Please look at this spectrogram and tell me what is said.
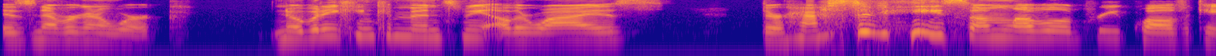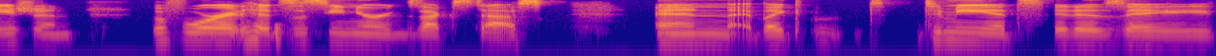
is never going to work. Nobody can convince me otherwise. There has to be some level of pre-qualification before it hits a senior exec's desk. And like t- to me, it's it is a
